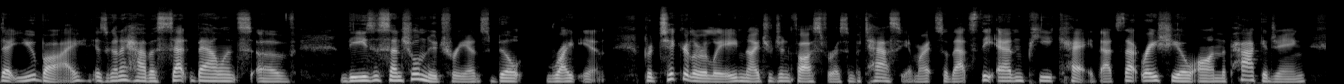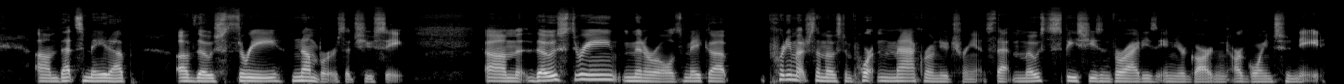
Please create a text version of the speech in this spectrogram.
that you buy is going to have a set balance of these essential nutrients built right in, particularly nitrogen, phosphorus, and potassium, right? So that's the NPK. That's that ratio on the packaging um, that's made up of those three numbers that you see. Um, those three minerals make up pretty much the most important macronutrients that most species and varieties in your garden are going to need.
